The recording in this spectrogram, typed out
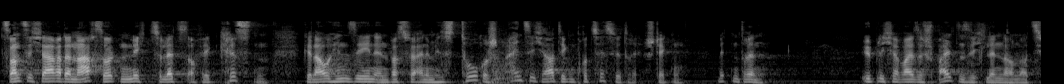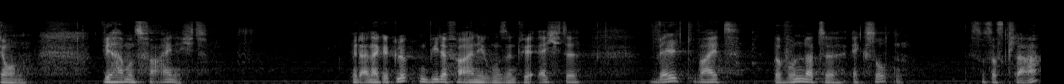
20 Jahre danach sollten nicht zuletzt auch wir Christen genau hinsehen, in was für einem historisch einzigartigen Prozess wir stecken, mittendrin. Üblicherweise spalten sich Länder und Nationen. Wir haben uns vereinigt. Mit einer geglückten Wiedervereinigung sind wir echte, weltweit bewunderte Exoten. Ist uns das klar?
